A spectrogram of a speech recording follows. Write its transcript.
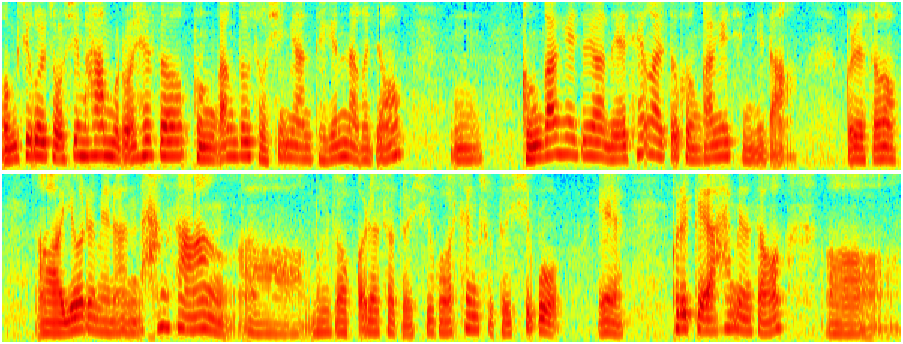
음식을 조심함으로 해서 건강도 조심해야 되겠나, 그죠? 음, 건강해져야 내 생활도 건강해집니다. 그래서 어, 여름에는 항상 어, 물도 끓여서 드시고 생수 드시고 예 그렇게 하면서 어,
